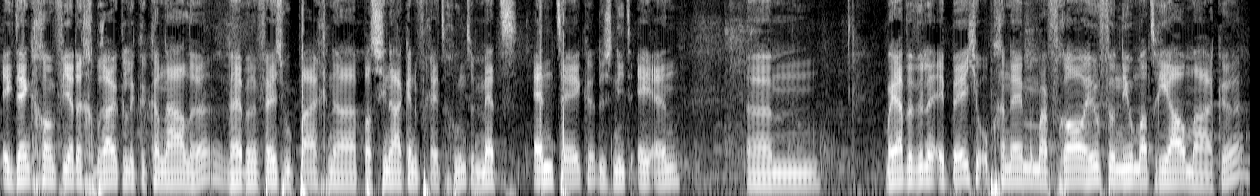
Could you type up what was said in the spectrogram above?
ik denk gewoon via de gebruikelijke kanalen. We hebben een Facebookpagina Pastinaak en de Vergeten Groenten met N-teken, dus niet EN. Ehm, maar ja, we willen een EP'tje op gaan nemen, maar vooral heel veel nieuw materiaal maken.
